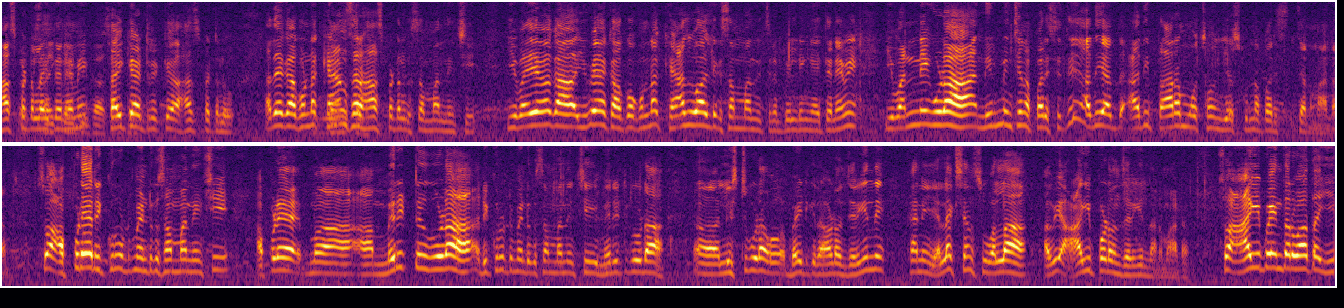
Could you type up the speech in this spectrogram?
హాస్పిటల్ అయితేనేమి సైకాట్రిక్ హాస్పిటల్. అదే కాకుండా క్యాన్సర్ హాస్పిటల్కి సంబంధించి ఇవే ఇవే కాకోకుండా క్యాజువాలిటీకి సంబంధించిన బిల్డింగ్ అయితేనేమి ఇవన్నీ కూడా నిర్మించిన పరిస్థితి అది అది- అది ప్రారంభోత్సవం చేసుకున్న పరిస్థితి అనమాట సో అప్పుడే రిక్రూట్మెంట్కు సంబంధించి అప్పుడే మెరిట్ కూడా రిక్రూట్మెంట్కు సంబంధించి మెరిట్ కూడా లిస్ట్ కూడా బయటికి రావడం జరిగింది. కానీ ఎలక్షన్స్ వల్ల అవి ఆగిపోవడం జరిగిందనమాట సో ఆగిపోయిన తర్వాత ఈ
